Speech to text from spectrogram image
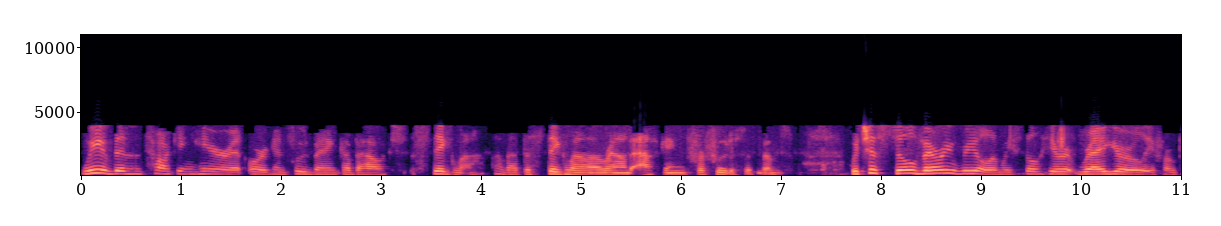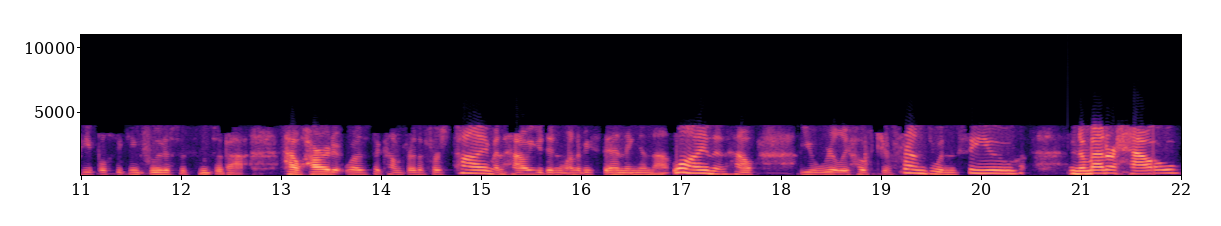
We have been talking here at Oregon Food Bank about stigma, about the stigma around asking for food assistance which is still very real, and we still hear it regularly from people seeking food assistance about how hard it was to come for the first time and how you didn't want to be standing in that line and how you really hoped your friends wouldn't see you. No matter how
